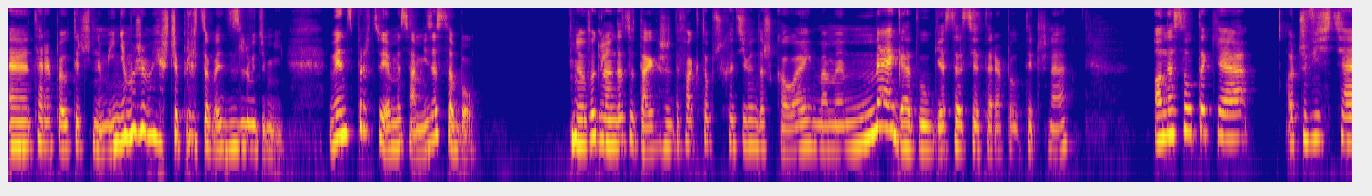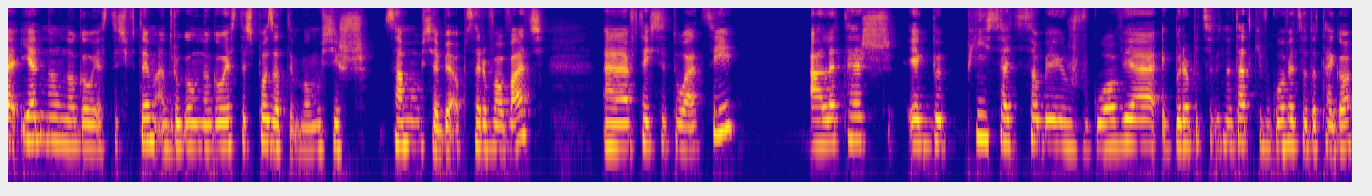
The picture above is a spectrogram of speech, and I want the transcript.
e, terapeutycznymi. Nie możemy jeszcze pracować z ludźmi, więc pracujemy sami ze sobą. No, wygląda to tak, że de facto przychodzimy do szkoły i mamy mega długie sesje terapeutyczne. One są takie, oczywiście jedną nogą jesteś w tym, a drugą nogą jesteś poza tym, bo musisz samą siebie obserwować e, w tej sytuacji, ale też jakby pisać sobie już w głowie, jakby robić sobie notatki w głowie co do tego,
